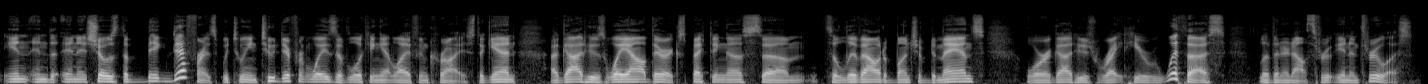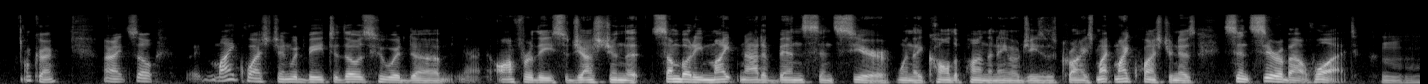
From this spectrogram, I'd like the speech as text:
in, in the, and it shows the big difference between two different ways of looking at life in Christ. Again, a God who's way out there expecting us um, to live out a bunch of demands, or a God who's right here with us, living it out through in and through us. Okay. All right. So my question would be to those who would uh, offer the suggestion that somebody might not have been sincere when they called upon the name of Jesus Christ. My, my question is sincere about what? Mm-hmm.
